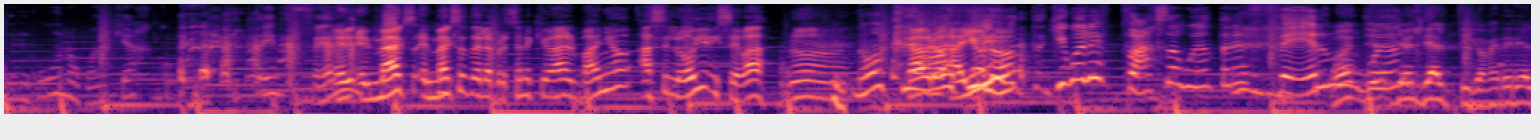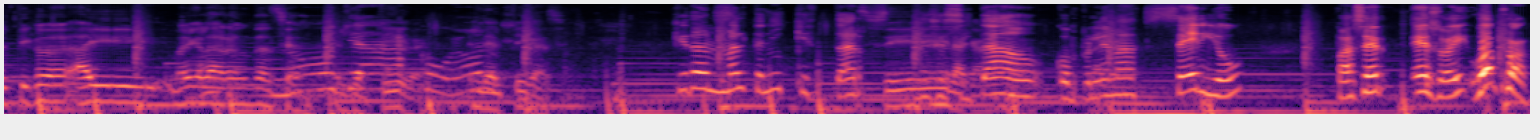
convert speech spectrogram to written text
Ninguno, weón, qué asco. Está enfermo. El, el Max, el Max de la persona que va al baño, hace el hoyo y se va. No. No, qué asco, hay ¿qué- uno- ¿Qué igual les pasa, weón? Están enfermos, yo, weón. yo el día del pico, metería el pico ahí, valga la redundancia. No, el qué del asco, pico, weón. El del pico, así. ¿Qué tan mal tenéis que estar Sí, necesitado, con problemas serios, para hacer eso ahí? ¡Guapa!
